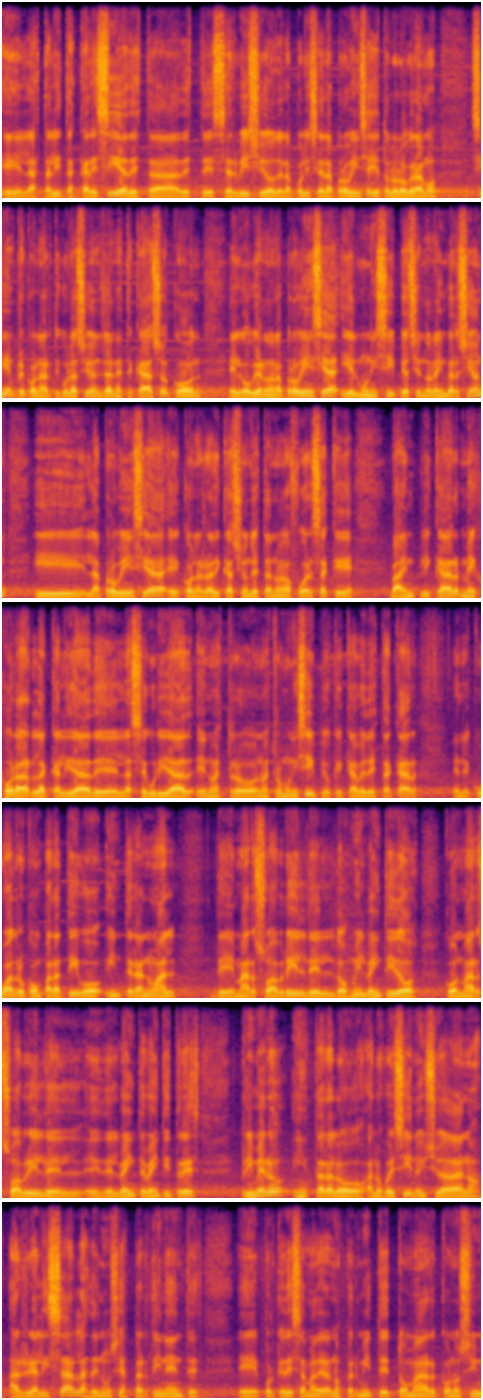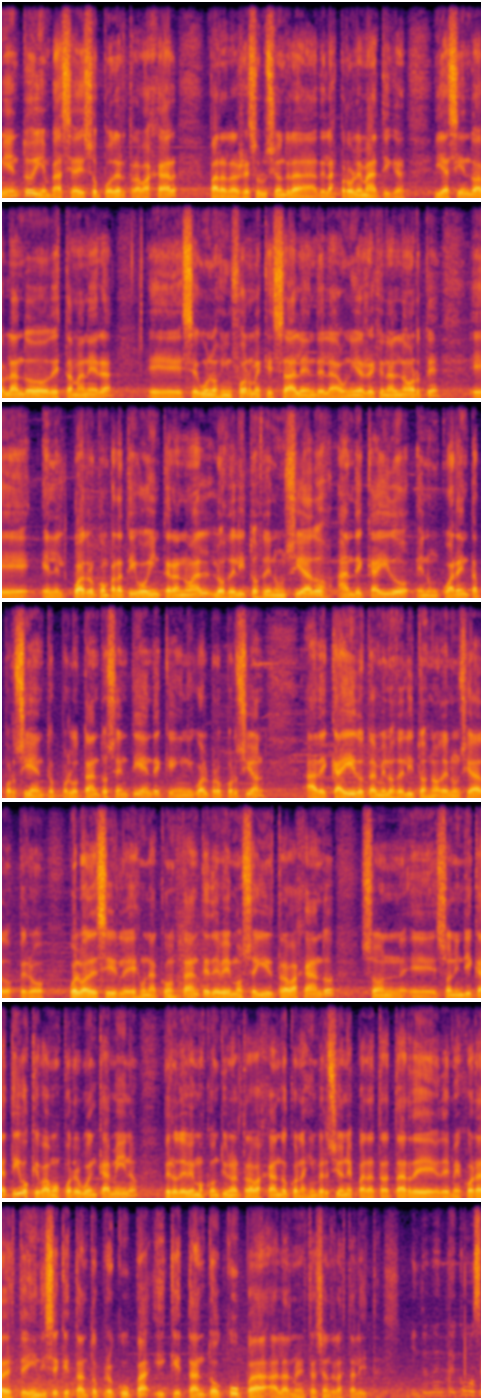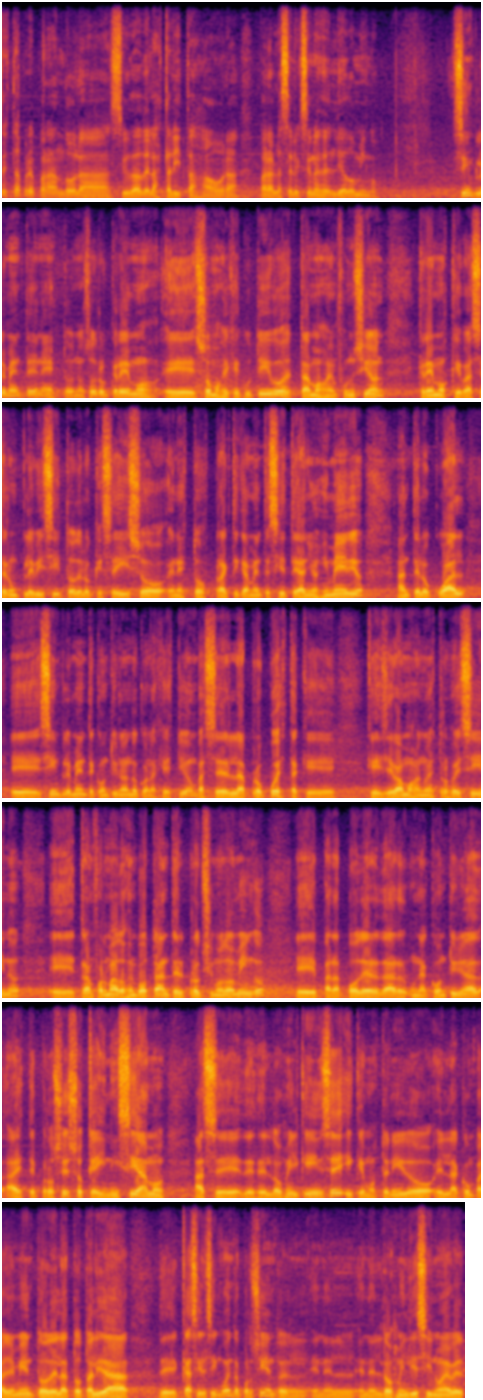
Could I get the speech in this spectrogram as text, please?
Eh, Las Talitas carecía de, esta, de este servicio de la Policía de la provincia y esto lo logramos siempre con la articulación, ya en este caso, con el gobierno de la provincia y el municipio haciendo la inversión y la provincia eh, con la erradicación de esta nueva fuerza que va a implicar mejorar la calidad de la seguridad en nuestro, municipio, que cabe destacar en el cuadro comparativo interanual de marzo-abril del 2022 con marzo-abril del, eh, del 2023, Primero, instar a los, vecinos y ciudadanos a realizar las denuncias pertinentes, eh, porque de esa manera nos permite tomar conocimiento y en base a eso poder trabajar para la resolución de, las problemáticas. Y haciendo, hablando de esta manera, eh, según los informes que salen de la Unidad Regional Norte, eh, en el cuadro comparativo interanual los delitos denunciados han decaído en un 40%, por lo tanto se entiende que en igual proporción ha decaído también los delitos no denunciados, pero vuelvo a decirle, es una constante, debemos seguir trabajando, son, eh, son indicativos que vamos por el buen camino, pero debemos continuar trabajando con las inversiones para tratar de, mejorar este índice que tanto preocupa y que tanto ocupa a la administración de las talitas. ¿Cómo se está preparando la ciudad de las talitas ahora para las elecciones del día domingo? Simplemente en esto, nosotros creemos, eh, somos ejecutivos, estamos en función, creemos que va a ser un plebiscito de lo que se hizo en estos prácticamente siete años y medio, ante lo cual eh, simplemente continuando con la gestión va a ser la propuesta que, llevamos a nuestros vecinos, eh, transformados en votantes el próximo domingo, para poder dar una continuidad a este proceso que iniciamos desde el 2015 y que hemos tenido el acompañamiento de la totalidad, de casi el 50% en, en, el, en el 2019.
